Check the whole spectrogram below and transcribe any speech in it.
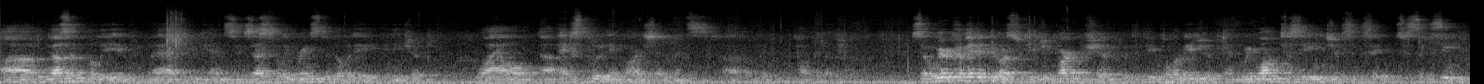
uh, who doesn't believe that you can successfully bring stability in Egypt while uh, excluding large segments uh, of the population. So we're committed to our strategic partnership with the people of Egypt, and we want to see Egypt succeed. succeed.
